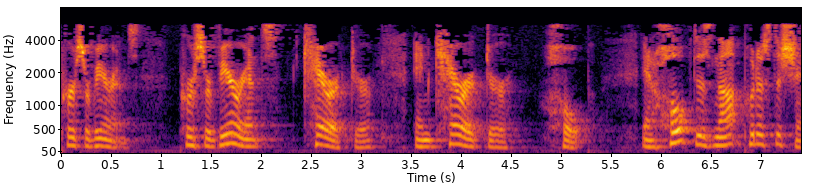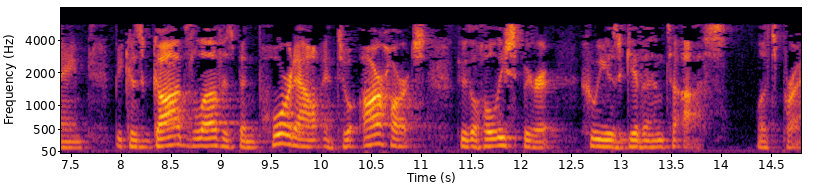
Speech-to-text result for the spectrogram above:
perseverance, perseverance, character, and character, hope. And hope does not put us to shame because God's love has been poured out into our hearts through the Holy Spirit who He has given to us. Let's pray.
